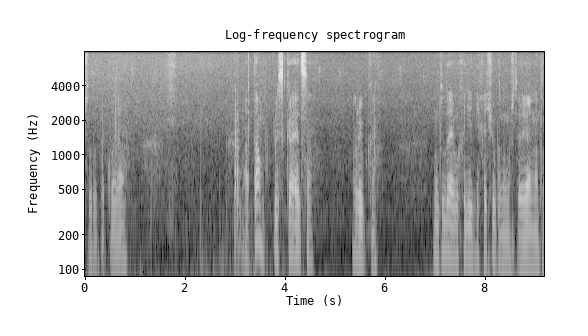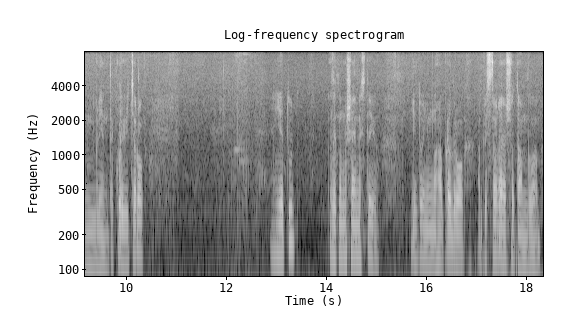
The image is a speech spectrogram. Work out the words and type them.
Что ж это такое, а? А там плескается рыбка. Но туда я выходить не хочу, потому что реально там, блин, такой ветерок. Я тут за камышами стою. И то немного продрог. А представляю, что там было бы.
